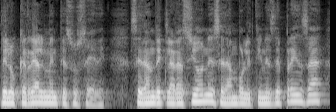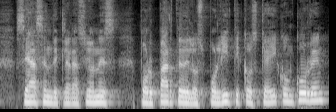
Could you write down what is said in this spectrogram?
de lo que realmente sucede. Se dan declaraciones, se dan boletines de prensa, se hacen declaraciones por parte de los políticos que ahí concurren,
